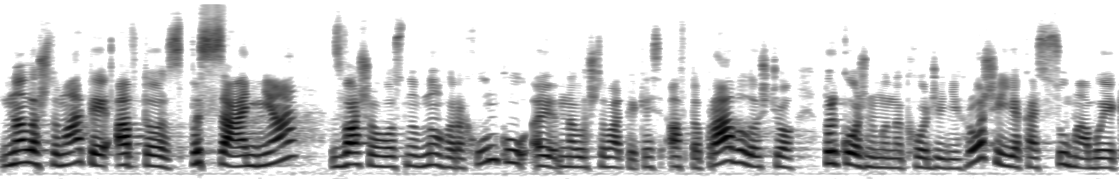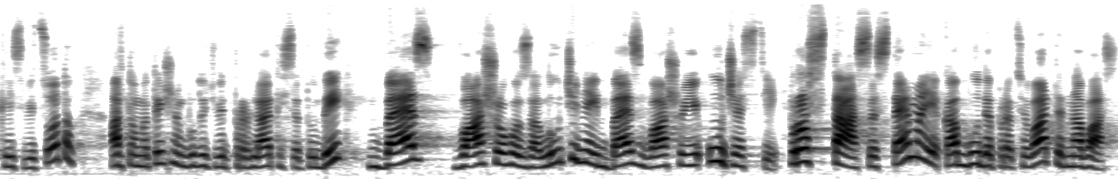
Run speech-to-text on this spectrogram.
налаштувати автосписання з вашого основного рахунку, е, налаштувати якесь автоправило, що при кожному надходженні грошей якась сума або якийсь відсоток автоматично будуть відправлятися туди без вашого залучення і без вашої участі. Проста система, яка буде працювати на вас.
